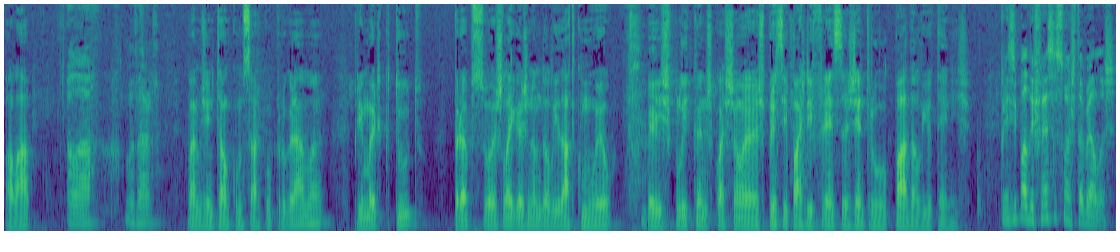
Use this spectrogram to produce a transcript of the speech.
Olá. Olá, boa tarde. Vamos então começar com o programa. Primeiro que tudo, para pessoas leigas na modalidade como eu, eh, explica-nos quais são as principais diferenças entre o paddle e o ténis. A principal diferença são as tabelas.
